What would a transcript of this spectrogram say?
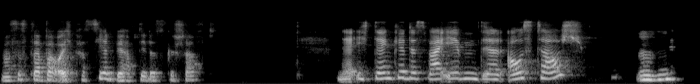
Was ist da bei euch passiert? Wie habt ihr das geschafft? Ja, ich denke, das war eben der Austausch mhm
